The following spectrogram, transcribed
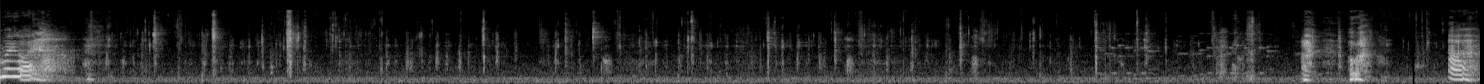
my god. Uh,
